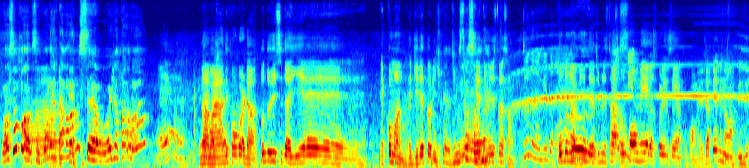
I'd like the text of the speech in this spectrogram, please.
igual o São Paulo. São Paulo já tava lá no céu, hoje já tá lá. É. Não, mas há de é concordar. Tudo isso daí é. É comando, é diretoria. Acho que é administração, É né? administração. Tudo na vida, né? Tudo na vida é Ah, administração. o Palmeiras, por exemplo. Bom, mas já teve não, uma crise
